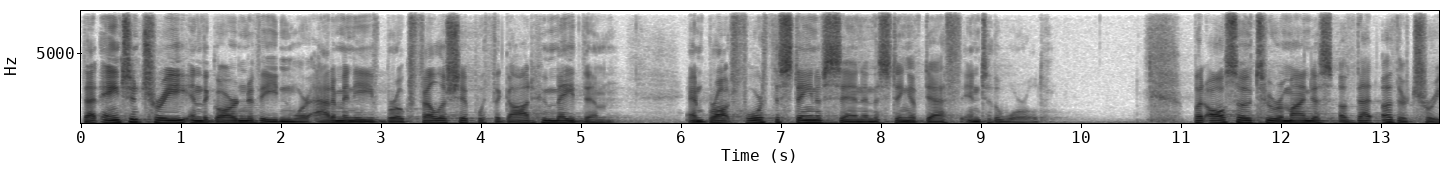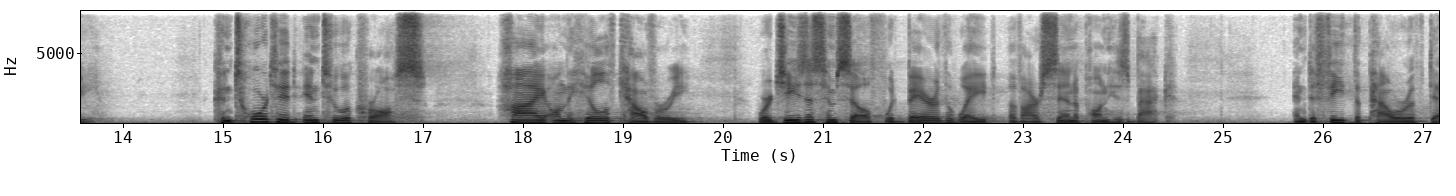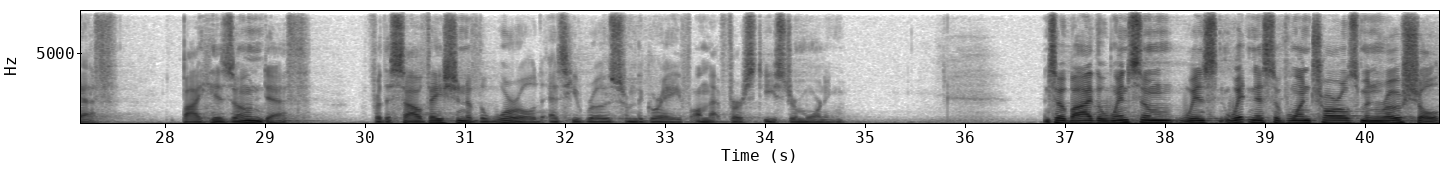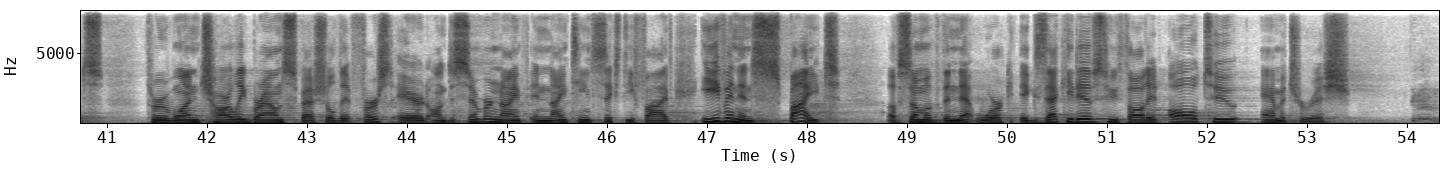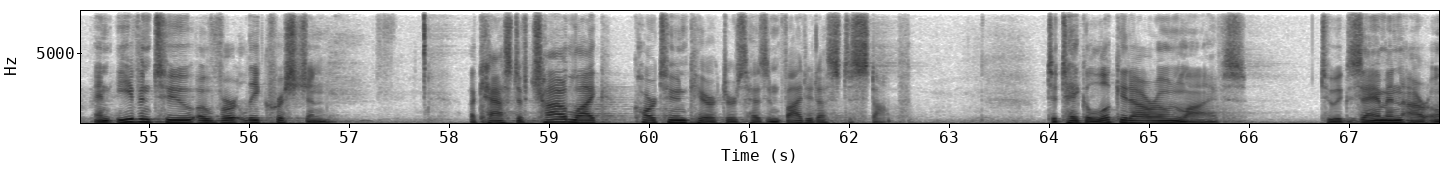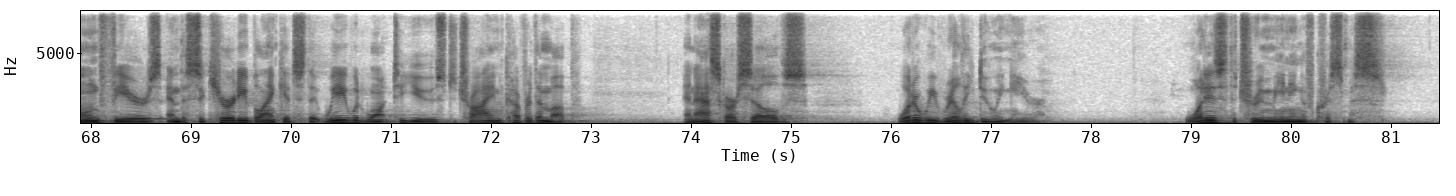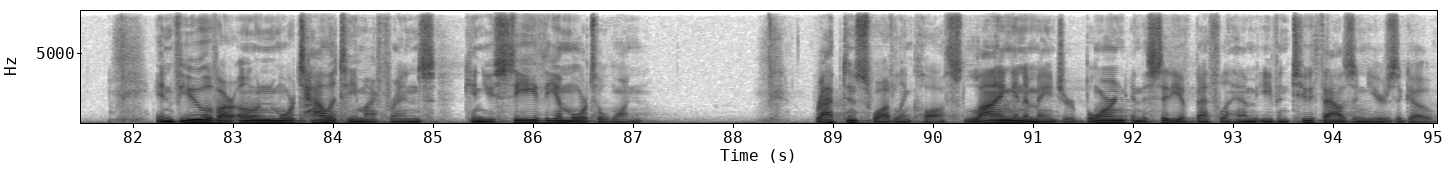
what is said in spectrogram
That ancient tree in the Garden of Eden, where Adam and Eve broke fellowship with the God who made them and brought forth the stain of sin and the sting of death into the world. But also to remind us of that other tree, contorted into a cross high on the hill of Calvary, where Jesus himself would bear the weight of our sin upon his back and defeat the power of death by his own death for the salvation of the world as he rose from the grave on that first Easter morning. And so, by the winsome witness of one Charles Monroe Schulz, through one Charlie Brown special that first aired on December 9th in 1965, even in spite of some of the network executives who thought it all too amateurish, and even too overtly Christian, a cast of childlike cartoon characters has invited us to stop, to take a look at our own lives, to examine our own fears and the security blankets that we would want to use to try and cover them up, and ask ourselves, what are we really doing here? What is the true meaning of Christmas? In view of our own mortality, my friends, can you see the immortal one? Wrapped in swaddling cloths, lying in a manger, born in the city of Bethlehem even 2,000 years ago.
